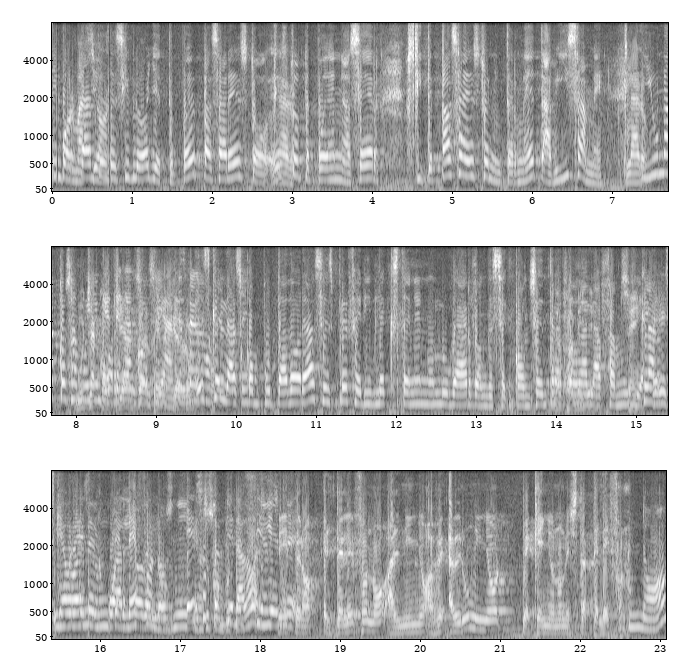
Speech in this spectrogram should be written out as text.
importante es decirle, oye, te puede pasar esto, esto te pueden hacer. Si te pasa esto en internet, avísame. Claro. Y una cosa muy importante es que las computadoras es preferible que estén en un lugar donde se concentra toda la familia. Claro, es que ahora en el teléfono, de los niños, en tu computadora. Sí, pero el teléfono al niño, a ver, un niño pequeño no necesita teléfono. No.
